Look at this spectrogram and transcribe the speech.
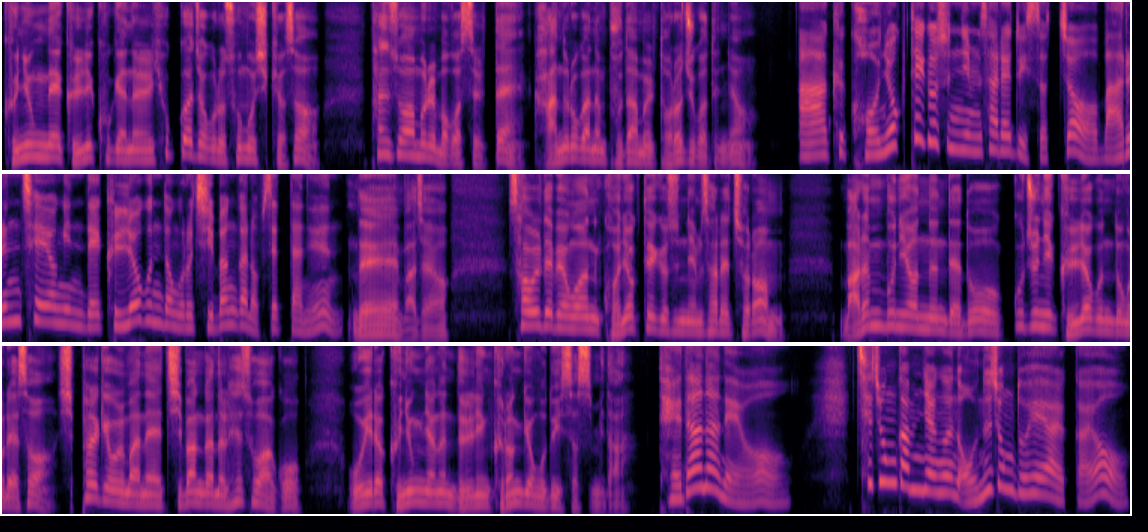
근육 내 글리코겐을 효과적으로 소모시켜서 탄수화물을 먹었을 때 간으로 가는 부담을 덜어주거든요. 아, 그 권혁태 교수님 사례도 있었죠. 마른 체형인데 근력 운동으로 지방간 없앴다는. 네, 맞아요. 서울대병원 권혁태 교수님 사례처럼 마른 분이었는데도 꾸준히 근력 운동을 해서 18개월 만에 지방간을 해소하고 오히려 근육량은 늘린 그런 경우도 있었습니다. 대단하네요. 체중 감량은 어느 정도 해야 할까요?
